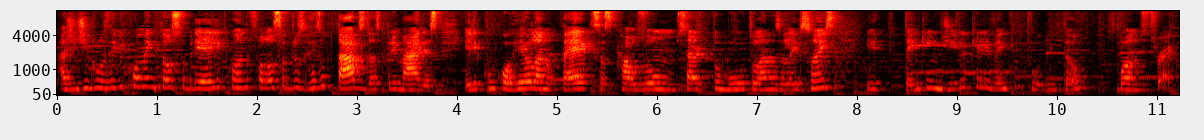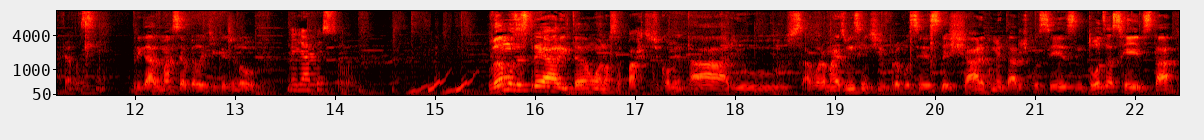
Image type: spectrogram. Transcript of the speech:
A gente inclusive comentou sobre ele quando falou sobre os resultados das primárias. Ele concorreu lá no Texas, causou um certo tumulto lá nas eleições e tem quem diga que ele vem com tudo. Então, bônus track para você. Obrigado, Marcel, pela dica de novo. Melhor pessoa. Vamos estrear então a nossa parte de comentários. Agora mais um incentivo para vocês deixarem comentário de vocês em todas as redes, tá?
